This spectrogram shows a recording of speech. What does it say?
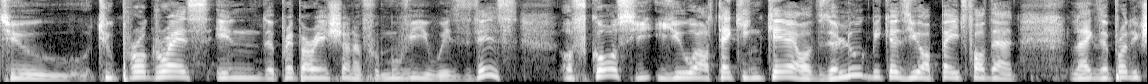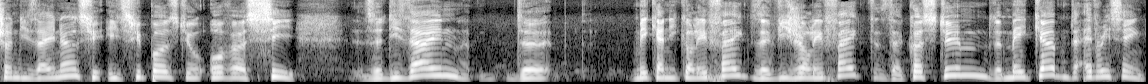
to to progress in the preparation of a movie with this of course you, are taking care of the look because you are paid for that. Like the production designer is supposed to oversee the design the mechanical effect, the visual effect, the costume, the makeup, the everything,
